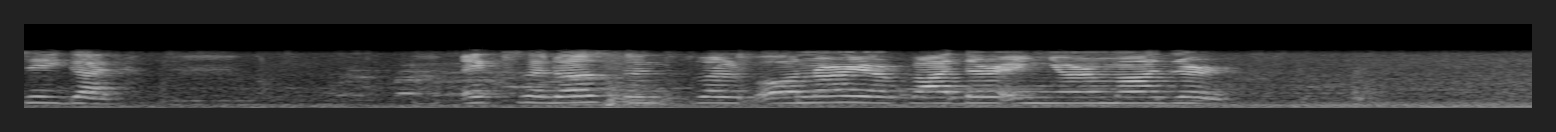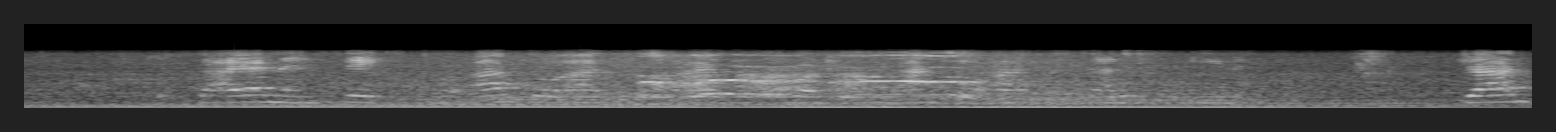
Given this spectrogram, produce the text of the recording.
see God. Exodus 12 Honor your father and your mother. Isaiah 9:6 For unto us is born, unto us a son is given. John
